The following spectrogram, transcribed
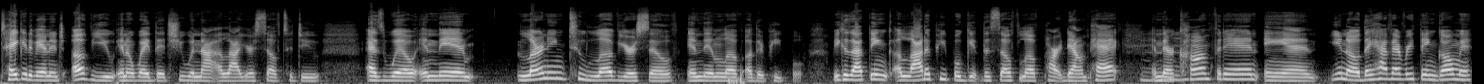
take advantage of you in a way that you would not allow yourself to do as well. And then learning to love yourself and then love other people because i think a lot of people get the self-love part down pat mm-hmm. and they're mm-hmm. confident and you know they have everything going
